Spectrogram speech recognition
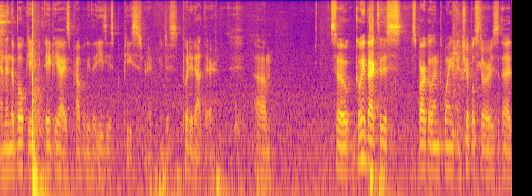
and then the bulky API is probably the easiest piece, right? We just put it out there. Um, so going back to this SPARQL endpoint and triple stores, uh,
